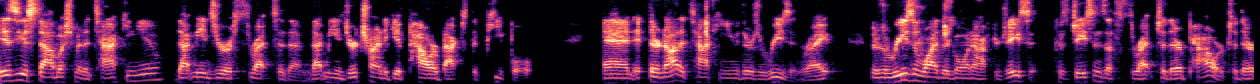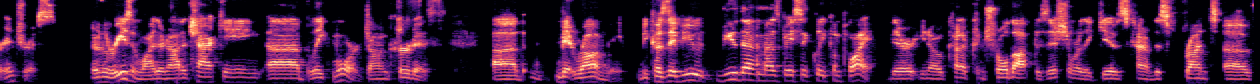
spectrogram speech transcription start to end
is the establishment attacking you? That means you're a threat to them. That means you're trying to give power back to the people. And if they're not attacking you, there's a reason, right? There's a reason why they're going after Jason because Jason's a threat to their power, to their interests. There's a reason why they're not attacking uh, Blake Moore, John Curtis, uh, Mitt Romney, because they view view them as basically compliant. They're you know kind of controlled opposition where they gives kind of this front of,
